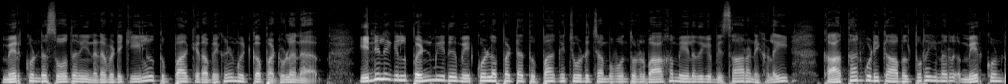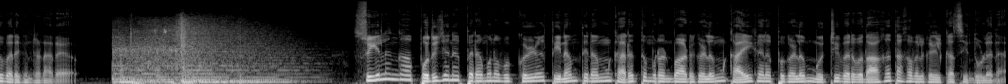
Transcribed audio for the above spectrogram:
மேற்கொண்ட சோதனை நடவடிக்கையில் துப்பாக்கி ரவைகள் மீட்கப்பட்டுள்ளன. இந்நிலையில் பெண் மீது மேற்கொள்ளப்பட்ட துப்பாக்கிச்சூடு சம்பவம் தொடர்பாக மேலதிக விசாரணைகளை காத்தான்குடி காவல்துறையினர் மேற்கொண்டு வருகின்றனர். ஸ்ரீலங்கா பொதுஜன பெரமுனவுக்குள் தினம் தினம் கருத்து முரண்பாடுகளும் கைகலப்புகளும் முற்றி வருவதாக தகவல்கள் கசிந்துள்ளன.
